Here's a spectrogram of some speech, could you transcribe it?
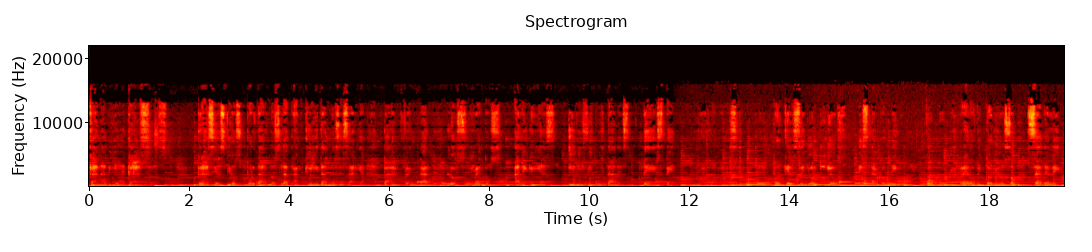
Cada día gracias. Gracias Dios por darnos la tranquilidad necesaria para enfrentar los retos, alegrías Porque el Señor tu Dios está contigo. Como guerrero victorioso se deleitará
